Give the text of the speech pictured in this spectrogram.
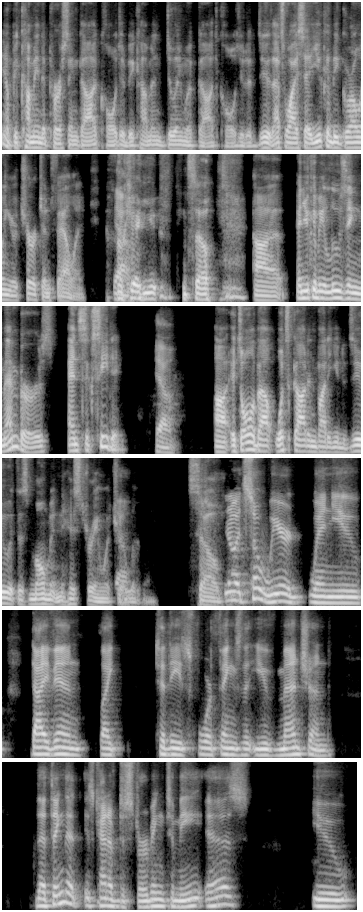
you know, becoming the person God called you to become and doing what God called you to do. That's why I say you can be growing your church and failing. Yeah. Okay. You, so, uh, and you can be losing members and succeeding. Yeah. Uh, it's all about what's God inviting you to do at this moment in history in which yeah. you're living. So You know, it's so weird when you dive in like to these four things that you've mentioned. The thing that is kind of disturbing to me is you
